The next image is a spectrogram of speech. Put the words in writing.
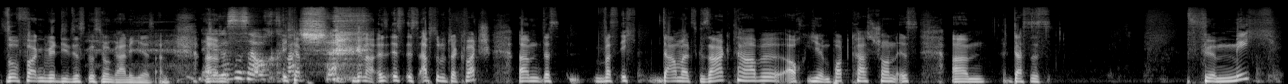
so fangen wir die Diskussion gar nicht erst an. Nee, ähm, das ist ja auch Quatsch. Hab, genau, es ist, ist absoluter Quatsch. Ähm, das, was ich damals gesagt habe, auch hier im Podcast schon, ist, ähm, dass es für mich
